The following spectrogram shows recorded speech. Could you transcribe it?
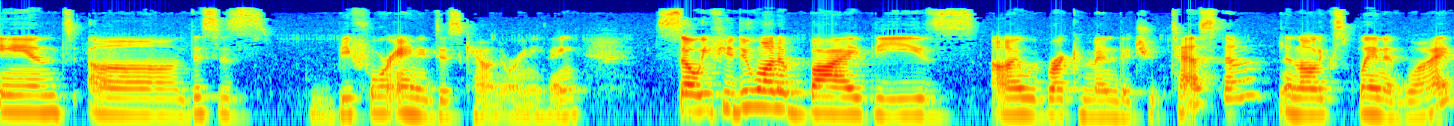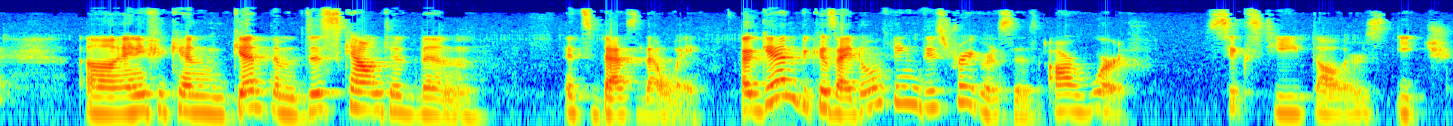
and uh, this is before any discount or anything. So if you do want to buy these, I would recommend that you test them and I'll explain it why. Uh, and if you can get them discounted, then it's best that way. Again, because I don't think these fragrances are worth $60 each.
